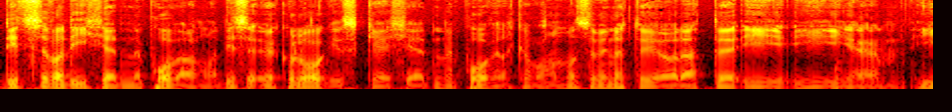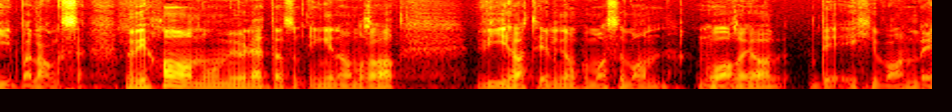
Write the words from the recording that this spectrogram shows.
disse verdikjedene på hverandre, disse økologiske kjedene påvirker hverandre, så vi er nødt til å gjøre dette i, i, i balanse. Men vi har noen muligheter som ingen andre har. Vi har tilgang på masse vann og areal. Det er ikke vanlig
